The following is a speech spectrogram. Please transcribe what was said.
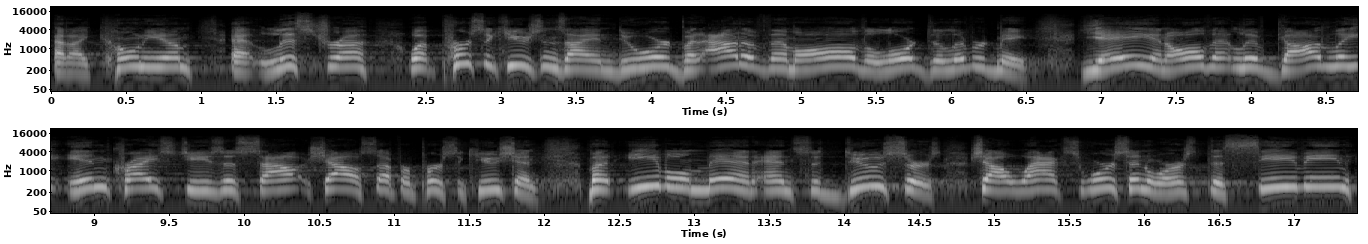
at Iconium, at Lystra, what persecutions I endured, but out of them all the Lord delivered me. Yea, and all that live godly in Christ Jesus shall suffer persecution. But evil men and seducers shall wax worse and worse, deceiving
